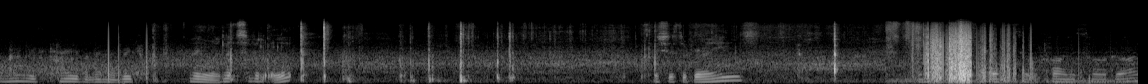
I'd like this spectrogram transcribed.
along this cable in the ridge. Anyway, let's have a little look. This is the brains. It find the soil dry.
